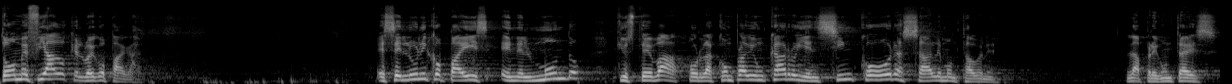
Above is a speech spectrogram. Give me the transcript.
Tome fiado que luego paga. Es el único país en el mundo que usted va por la compra de un carro y en cinco horas sale montado en él. La pregunta es,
